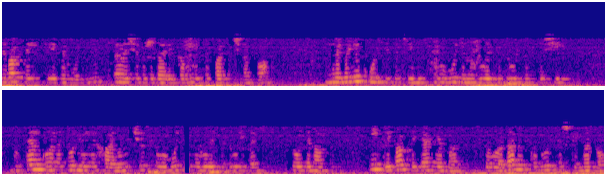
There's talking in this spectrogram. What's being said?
Зівак Таїсії Григорівні, селище Божедарівка, вулиця Пасічна, 2. Гребенюк Ользі Петрівні, село Водіно, вулиця Дружби, 106. Бутенко Анатолію Михайловичу, село Водіно, вулиця Дружби, 111. І Кріпак Тетяні Азар, село Адамівка, вулиця Шкільна, 2.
